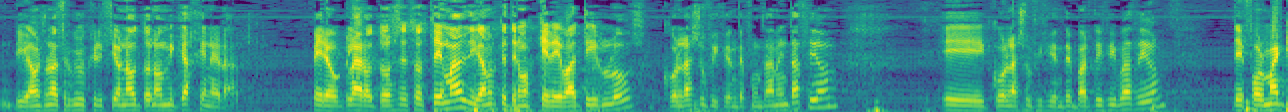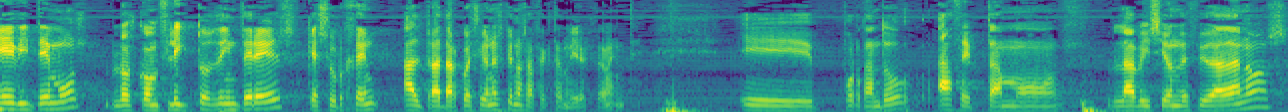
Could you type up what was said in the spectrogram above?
digamos, una circunscripción autonómica general. Pero claro, todos estos temas, digamos que tenemos que debatirlos con la suficiente fundamentación, eh, con la suficiente participación, de forma que evitemos los conflictos de interés que surgen al tratar cuestiones que nos afectan directamente. Por tanto, aceptamos la visión de Ciudadanos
